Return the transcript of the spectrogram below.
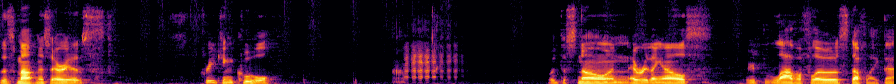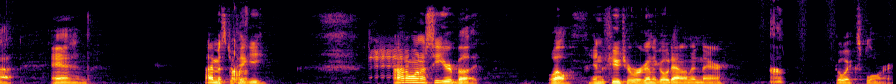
this mountainous area is freaking cool. With the snow and everything else. There's lava flows, stuff like that. And hi Mr. Piggy. I don't want to see your butt. Well, in the future we're gonna go down in there. Go exploring.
